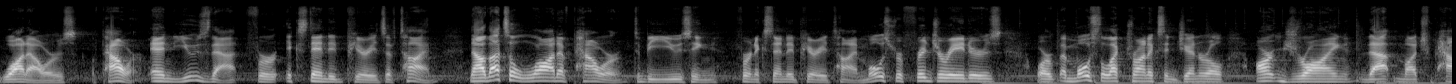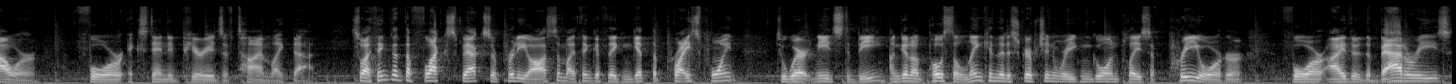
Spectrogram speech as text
watt hours of power and use that for extended periods of time. Now that's a lot of power to be using for an extended period of time. Most refrigerators or most electronics in general aren't drawing that much power for extended periods of time like that. So I think that the flex specs are pretty awesome. I think if they can get the price point to where it needs to be, I'm gonna post a link in the description where you can go and place a pre-order for either the batteries,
